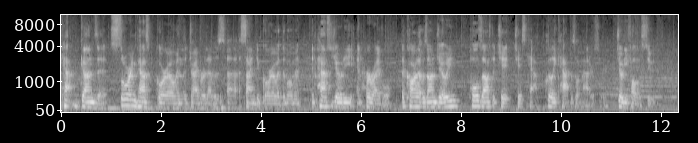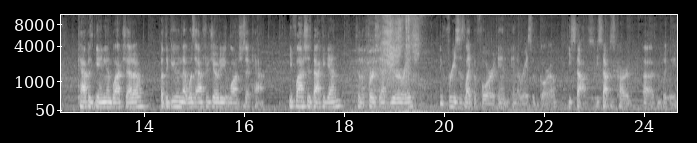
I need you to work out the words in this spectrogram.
Cap guns it, soaring past Goro and the driver that was uh, assigned to Goro at the moment, and past Jody and her rival. The car that was on Jody pulls off to cha- chase Cap. Clearly, Cap is what matters here. Jody follows suit. Cap is gaining on Black Shadow, but the goon that was after Jody launches at Cap. He flashes back again to the first F Zero race and freezes like before in, in the race with Goro. He stops. He stops his car uh, completely.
